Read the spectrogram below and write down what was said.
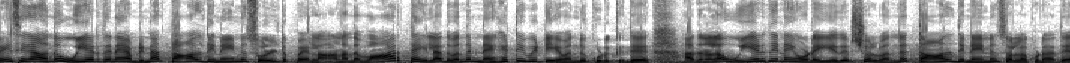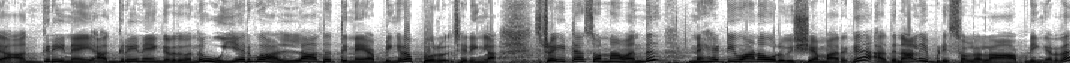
பேசிக்காக வந்து உயர்தினை அப்படின்னா தாழ்தினைன்னு சொல்லிட்டு போயிடலாம். ஆனால் அந்த வார்த்தையில் அது வந்து நெகட்டிவிட்டியை வந்து கொடுக்குது. அதனால் உயர்திணையோட எதிர்ச்சொல் வந்து தாழ்திணைன்னு சொல்லக்கூடாது. அக்ரிணை அக்ரிணைங்கிறது வந்து உயர்வு அல்லாத திணை அப்படிங்கிற பொருள். சரிங்களா? ஸ்ட்ரைட்டாக சொன்னால் வந்து நெகட்டிவான ஒரு விஷயமா இருக்குது அதனால இப்படி சொல்லலாம் அப்படிங்கிறத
